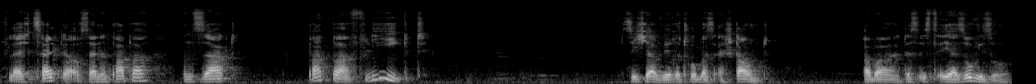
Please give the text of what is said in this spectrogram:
Vielleicht zeigt er auf seinen Papa und sagt, Papa fliegt. Sicher wäre Thomas erstaunt, aber das ist er ja sowieso.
